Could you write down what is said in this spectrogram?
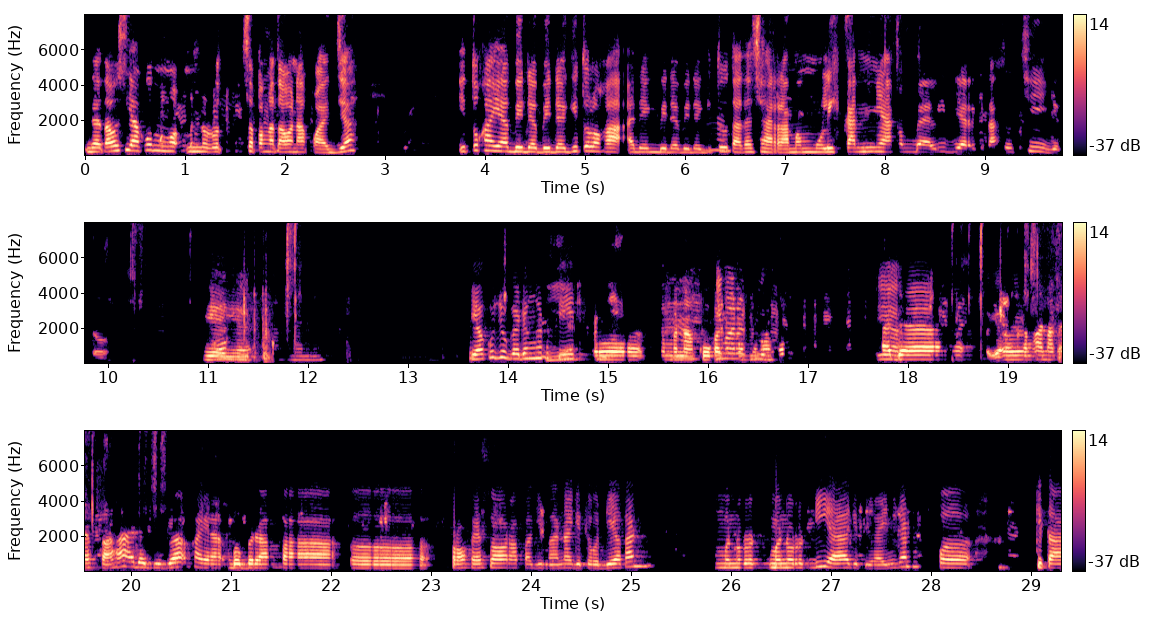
nggak tahu sih aku menurut sepengetahuan aku aja itu kayak beda-beda gitu loh kak ada yang beda-beda gitu tata cara memulihkannya kembali biar kita suci gitu Iya, Oh, iya. gitu. Ya aku juga denger Iya. sih eh, temen aku kan Gimana temen aku Iya. ada ya, yang anak FKH ada juga kayak beberapa eh, profesor apa gimana gitu dia kan menurut menurut dia gitu ya ini kan pe- kita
